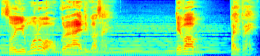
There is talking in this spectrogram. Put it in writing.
そういうものは送らないでください。では、バイバイ。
